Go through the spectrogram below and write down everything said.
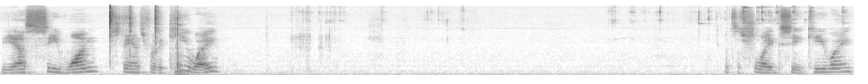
The SC1 stands for the keyway, It's a Schlage C keyway.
